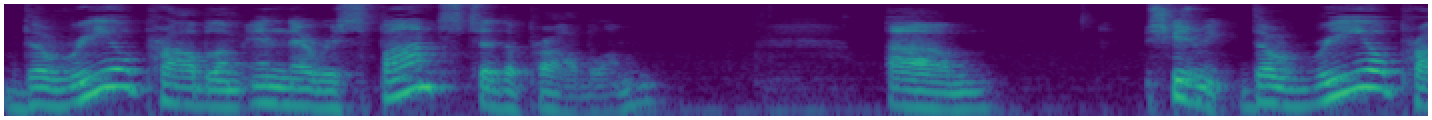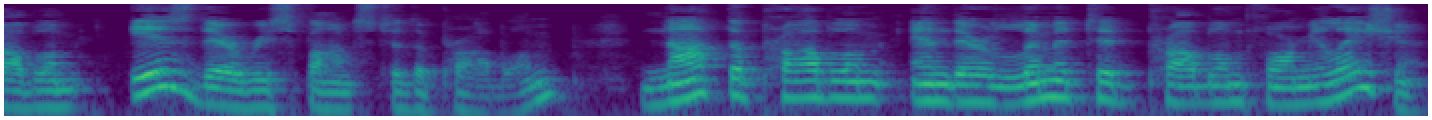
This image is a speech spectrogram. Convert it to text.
The real problem in their response to the problem, um, excuse me, the real problem is their response to the problem, not the problem and their limited problem formulation,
